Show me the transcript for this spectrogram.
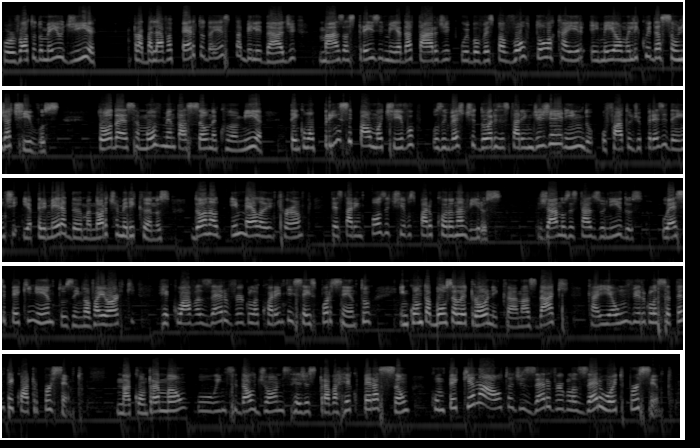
Por volta do meio-dia, trabalhava perto da estabilidade, mas às três e meia da tarde, o Ibovespa voltou a cair em meio a uma liquidação de ativos. Toda essa movimentação na economia tem como principal motivo os investidores estarem digerindo o fato de o presidente e a primeira-dama norte-americanos Donald e Melanie Trump testarem positivos para o coronavírus. Já nos Estados Unidos, o SP 500 em Nova York recuava 0,46%, enquanto a bolsa eletrônica, a Nasdaq, caía 1,74%. Na contramão, o índice Dow Jones registrava recuperação com pequena alta de 0,08%.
